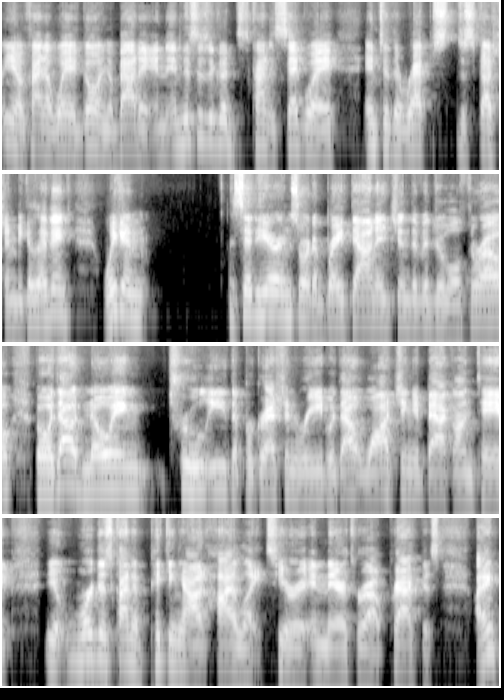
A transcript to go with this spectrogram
you know, kind of way of going about it. And, and this is a good kind of segue into the reps discussion because I think we can sit here and sort of break down each individual throw, but without knowing truly the progression read, without watching it back on tape, you know, we're just kind of picking out highlights here and there throughout practice. I think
